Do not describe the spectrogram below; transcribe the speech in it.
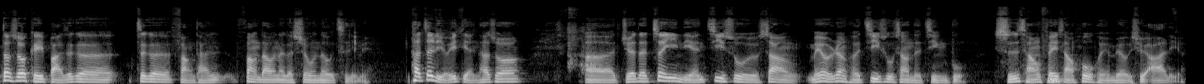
到时候可以把这个这个访谈放到那个 show notes 里面。他这里有一点，他说，呃，觉得这一年技术上没有任何技术上的进步，时常非常后悔没有去阿里了。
